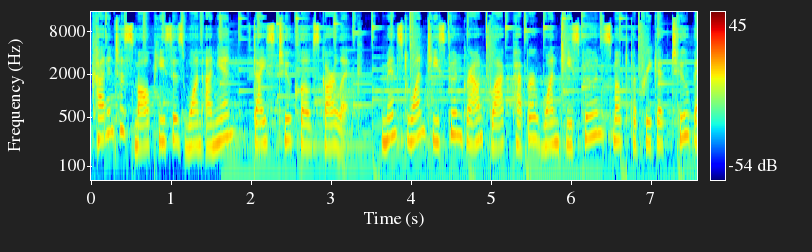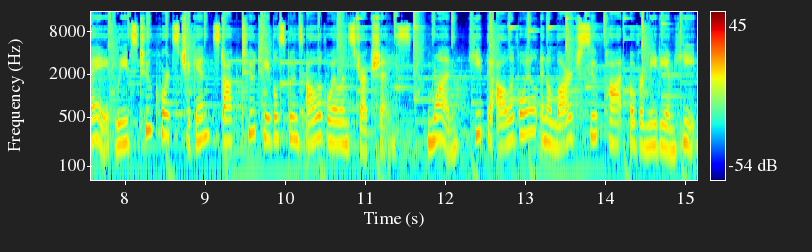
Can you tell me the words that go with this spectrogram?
cut into small pieces 1 onion, diced 2 cloves garlic, Minced 1 teaspoon ground black pepper 1 teaspoon smoked paprika 2 bay leaves 2 quarts chicken stock 2 tablespoons olive oil instructions 1. Heat the olive oil in a large soup pot over medium heat.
